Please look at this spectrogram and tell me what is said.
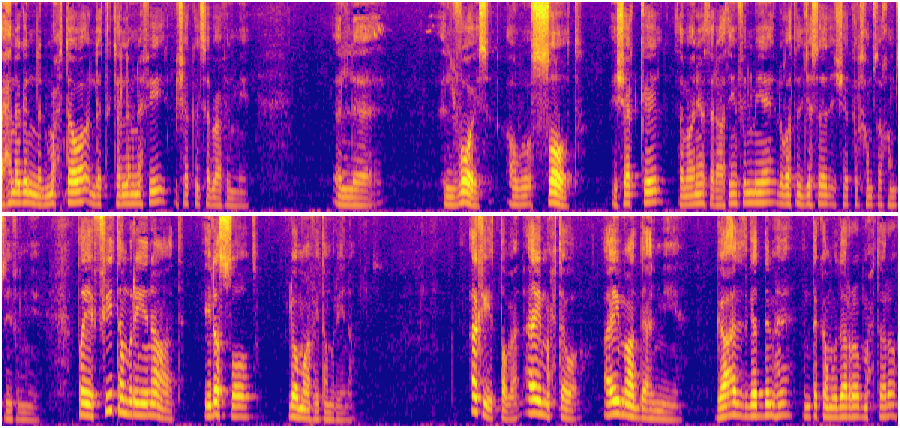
إحنا قلنا المحتوى اللي تكلمنا فيه يشكل سبعة في المية. الفويس أو الصوت يشكل ثمانية وثلاثين في المية لغة الجسد يشكل خمسة وخمسين في المية. طيب في تمرينات إلى الصوت؟ لو ما في تمرينات. أكيد طبعا أي محتوى أي مادة علمية قاعد تقدمها أنت كمدرب محترف؟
